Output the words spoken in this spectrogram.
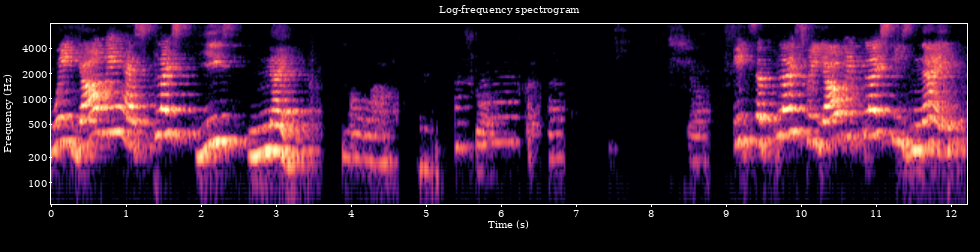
where Yahweh has placed his name. Oh, wow. It's a place where Yahweh placed his name.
